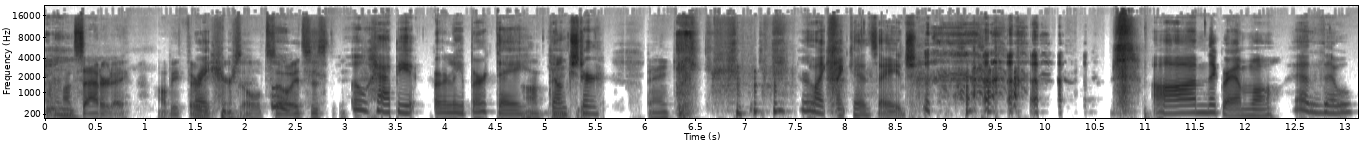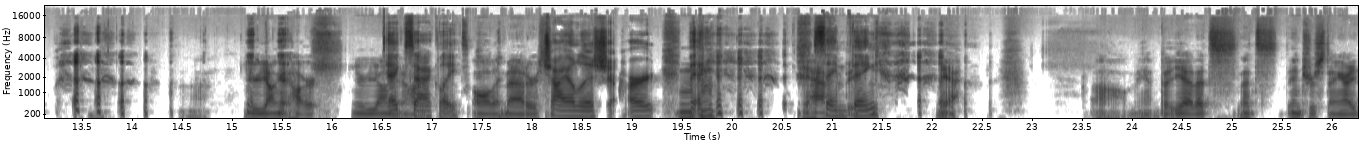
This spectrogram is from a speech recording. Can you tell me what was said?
on Saturday. I'll be 30 Right. years old, so Ooh. it's just Oh, happy early birthday, Oh, thank you. youngster. thank you. You're like my kid's age. I'm the grandma. Hello. You're young at heart. You're young. At heart. Exactly. That's all that matters. Childish at heart. Mhm. To Same thing. yeah. Oh man, but yeah, that's that's interesting. I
